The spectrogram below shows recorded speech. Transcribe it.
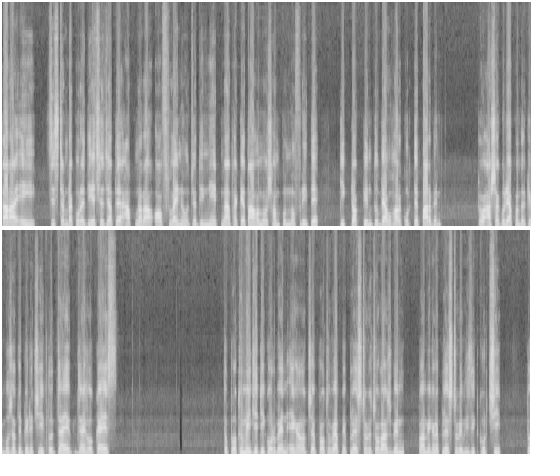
তারা এই সিস্টেমটা করে দিয়েছে যাতে আপনারা অফলাইনেও যদি নেট না থাকে, তাহলেও সম্পূর্ণ ফ্রিতে টিকটক কিন্তু ব্যবহার করতে পারবেন। তো আশা করি আপনাদেরকে বোঝাতে পেরেছি। তো যাই যাই হোক গাইস তো প্রথমেই যেটি করবেন, এখানে হচ্ছে প্রথমে আপনি প্লে স্টোরে চলে আসবেন। তো আমি এখানে প্লে স্টোরে ভিজিট করছি। তো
